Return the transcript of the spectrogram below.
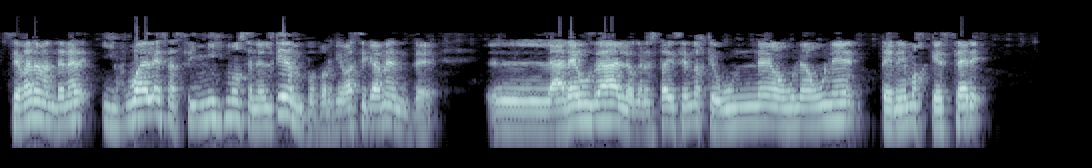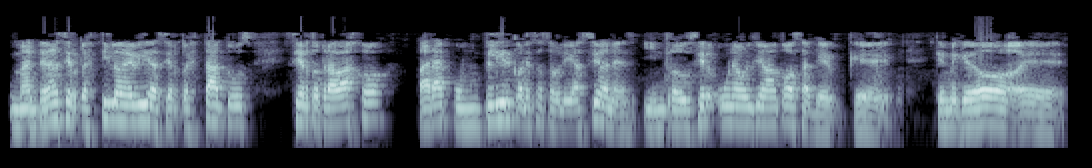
se van a mantener iguales a sí mismos en el tiempo, porque básicamente la deuda lo que nos está diciendo es que une o una une tenemos que ser, mantener cierto estilo de vida, cierto estatus, cierto trabajo para cumplir con esas obligaciones. Introducir una última cosa que, que, que me quedó eh,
